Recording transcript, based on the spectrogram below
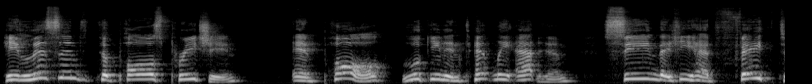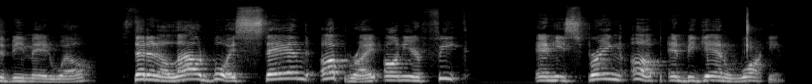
He listened to Paul's preaching, and Paul, looking intently at him, seeing that he had faith to be made well, said in a loud voice, Stand upright on your feet. And he sprang up and began walking.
